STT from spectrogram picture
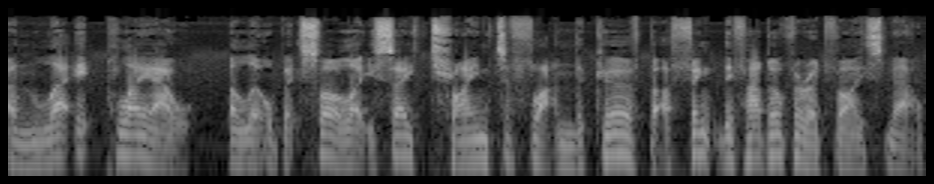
and let it play out a little bit slower, like you say, trying to flatten the curve. But I think they've had other advice now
